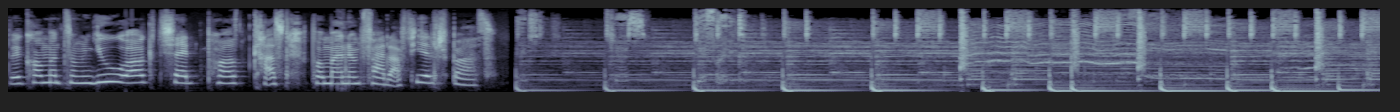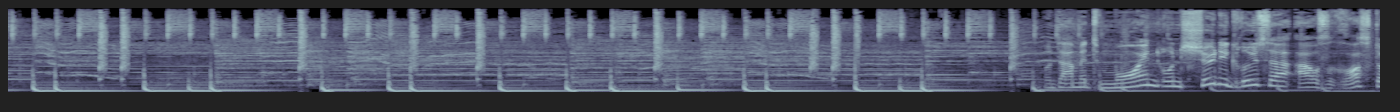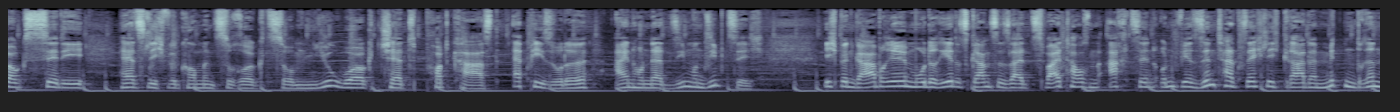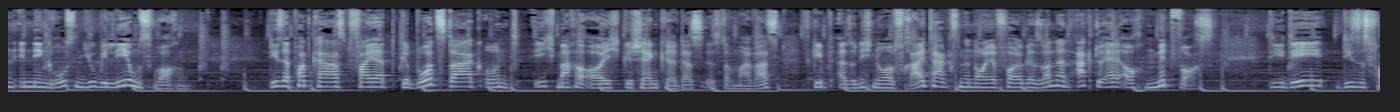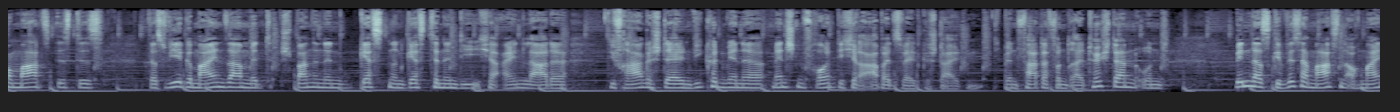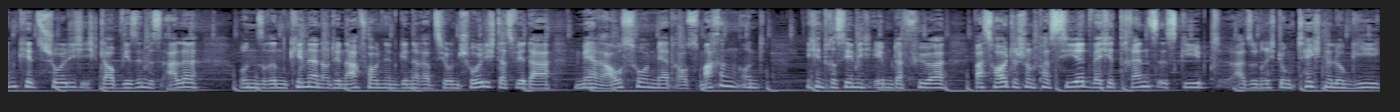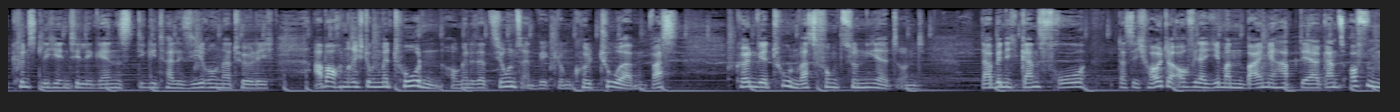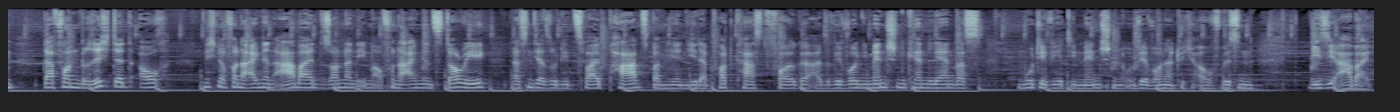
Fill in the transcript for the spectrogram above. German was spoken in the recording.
Willkommen zum New Work Chat Podcast von meinem Vater. Viel Spaß. Und damit moin und schöne Grüße aus Rostock City. Herzlich willkommen zurück zum New Work Chat Podcast Episode 177. Ich bin Gabriel, moderiere das Ganze seit 2018 und wir sind tatsächlich gerade mittendrin in den großen Jubiläumswochen. Dieser Podcast feiert Geburtstag und ich mache euch Geschenke. Das ist doch mal was. Es gibt also nicht nur freitags eine neue Folge, sondern aktuell auch mittwochs. Die Idee dieses Formats ist es, dass wir gemeinsam mit spannenden Gästen und Gästinnen, die ich hier einlade, die Frage stellen, wie können wir eine menschenfreundlichere Arbeitswelt gestalten. Ich bin Vater von drei Töchtern und bin das gewissermaßen auch meinen Kids schuldig. Ich glaube, wir sind es alle unseren Kindern und den nachfolgenden Generationen schuldig, dass wir da mehr rausholen, mehr draus machen und ich interessiere mich eben dafür, was heute schon passiert, welche Trends es gibt, also in Richtung Technologie, künstliche Intelligenz, Digitalisierung natürlich, aber auch in Richtung Methoden, Organisationsentwicklung, Kultur. Was können wir tun? Was funktioniert? Und da bin ich ganz froh, dass ich heute auch wieder jemanden bei mir habe, der ganz offen davon berichtet, auch nicht nur von der eigenen Arbeit, sondern eben auch von der eigenen Story. Das sind ja so die zwei Parts bei mir in jeder Podcast-Folge. Also wir wollen die Menschen kennenlernen, was motiviert die Menschen und wir wollen natürlich auch wissen, wie sie arbeiten.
